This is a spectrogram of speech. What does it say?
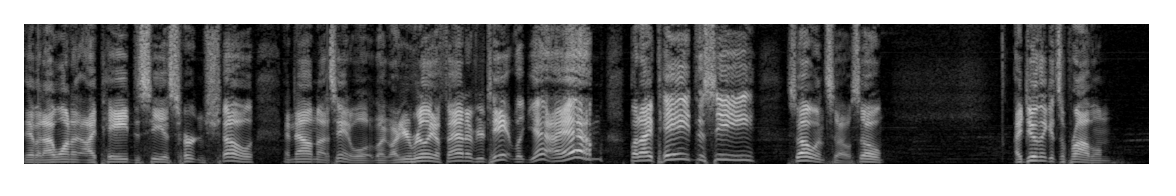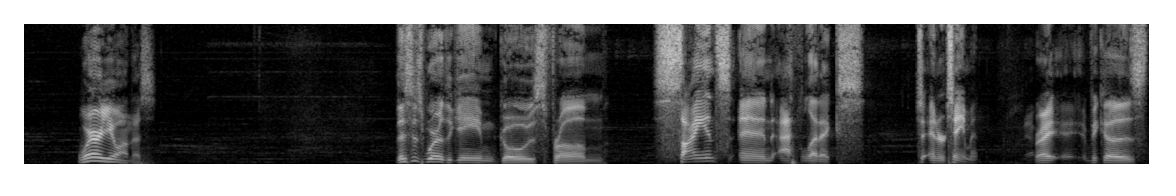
Yeah, but I want to. I paid to see a certain show, and now I'm not seeing it. "Well, like, are you really a fan of your team?" Like, yeah, I am, but I paid to see so and so. So, I do think it's a problem. Where are you on this? This is where the game goes from science and athletics to entertainment, right? Because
